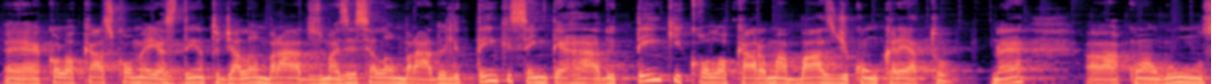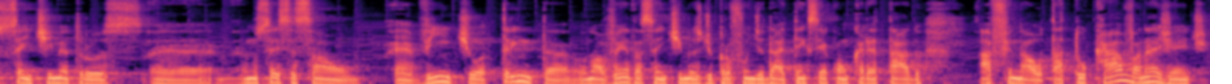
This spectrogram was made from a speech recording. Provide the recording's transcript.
É, colocar as colmeias dentro de alambrados, mas esse alambrado ele tem que ser enterrado e tem que colocar uma base de concreto né? Ah, com alguns centímetros, é, eu não sei se são é, 20 ou 30 ou 90 centímetros de profundidade, tem que ser concretado. Afinal, tatu cava, né, gente?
